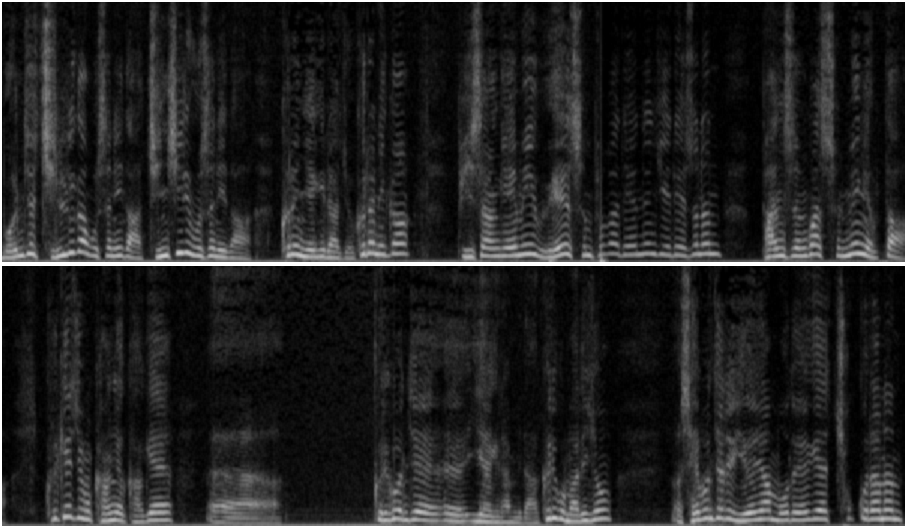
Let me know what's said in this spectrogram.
먼저 진리가 우선이다. 진실이 우선이다. 그런 얘기를 하죠. 그러니까 비상계엄이 왜 선포가 되었는지에 대해서는 반성과 설명이 없다. 그렇게 지금 강력하게 에, 그리고 이제 에, 이야기를 합니다. 그리고 말이죠. 어, 세 번째로 여야 모두에게 촉구라는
